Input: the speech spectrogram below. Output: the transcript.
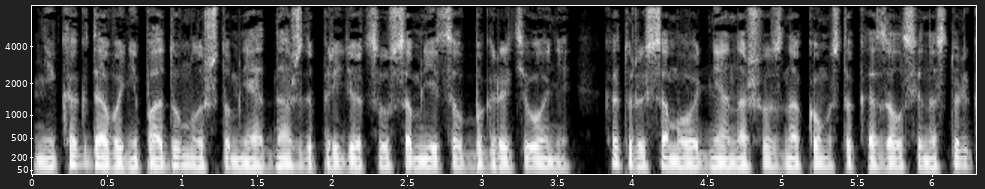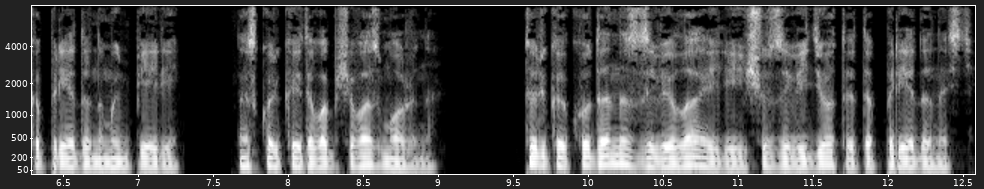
Никогда бы не подумал, что мне однажды придется усомниться в Багратионе, который с самого дня нашего знакомства казался настолько преданным империи, насколько это вообще возможно. Только куда нас завела или еще заведет эта преданность?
